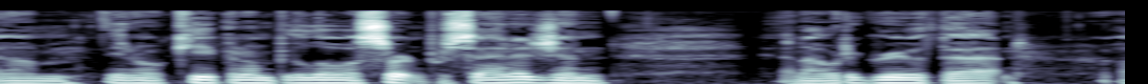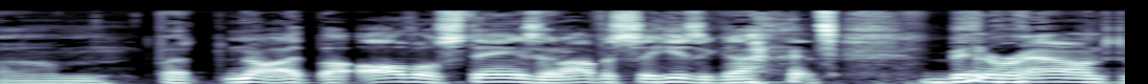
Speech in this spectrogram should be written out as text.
Um, you know, keeping them below a certain percentage, and and I would agree with that. Um, but no, I, all those things, and obviously he's a guy that's been around,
